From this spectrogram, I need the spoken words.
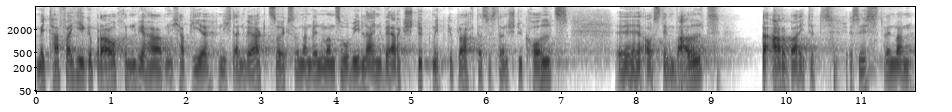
Metapher hier gebrauchen. Wir haben, ich habe hier nicht ein Werkzeug, sondern wenn man so will, ein Werkstück mitgebracht. Das ist ein Stück Holz äh, aus dem Wald bearbeitet. Es ist, wenn man,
